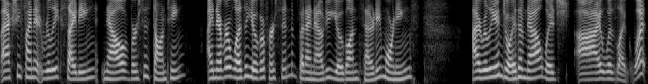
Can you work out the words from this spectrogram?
I actually find it really exciting now versus daunting. I never was a yoga person, but I now do yoga on Saturday mornings. I really enjoy them now, which I was like, what?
